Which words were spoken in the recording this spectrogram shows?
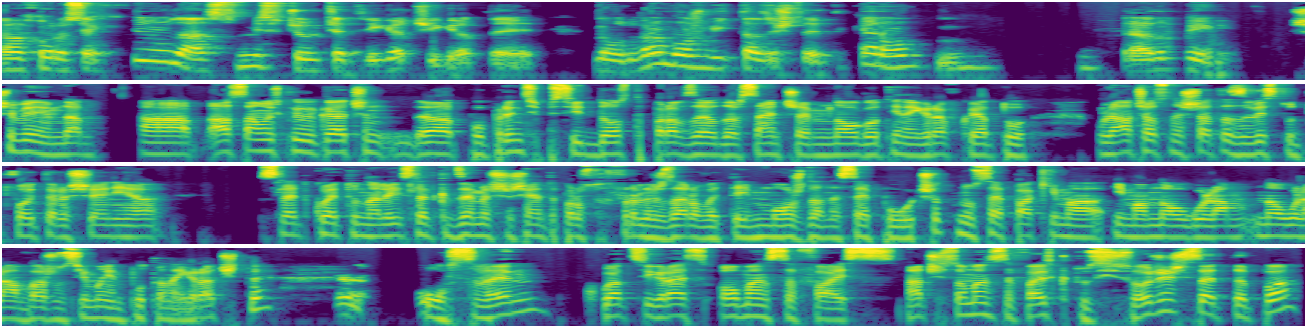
а, хора всякакви, но да, аз мисля, че до 4 играчи играта е много добра, може би и тази ще е така, но трябва да видим. Ще видим, да. А, аз само исках да кажа, че да, по принцип си доста прав за Elder Sign, че е много готина игра, в която голяма част от нещата зависят от твоите решения, след което, нали, след като вземеш решенията, просто хвърляш заровете и може да не се получат, но все пак има, има много, голям, много голям важност, има инпута на играчите. Освен, когато си играе с Omen Suffice. Значи с Omen Suffice, като си сложиш сетъпа,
